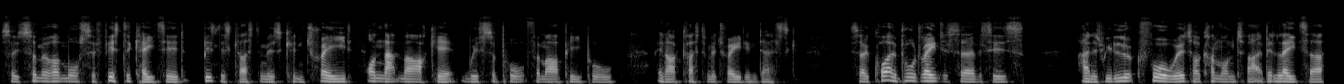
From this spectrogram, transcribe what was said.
So some of our more sophisticated business customers can trade on that market with support from our people in our customer trading desk. So quite a broad range of services. And as we look forward, I'll come on to that a bit later,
